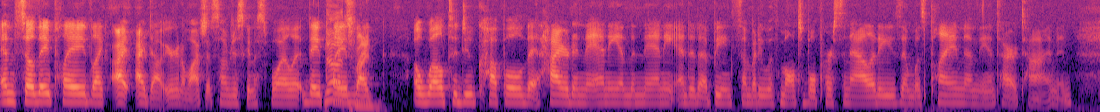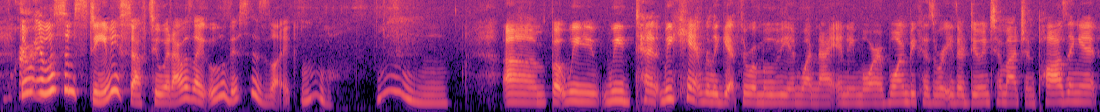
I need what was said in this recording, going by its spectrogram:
And so they played like I, I doubt you're gonna watch it, so I'm just gonna spoil it. They No, played fine. like a well-to-do couple that hired a nanny, and the nanny ended up being somebody with multiple personalities and was playing them the entire time. And there, it was some steamy stuff to it. I was like, "Ooh, this is like, ooh, mm." Um, but we we tend we can't really get through a movie in one night anymore. One because we're either doing too much and pausing it.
